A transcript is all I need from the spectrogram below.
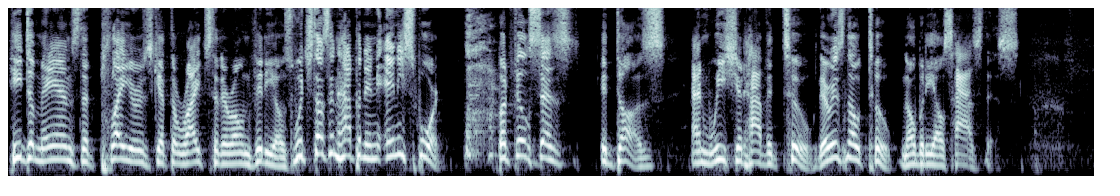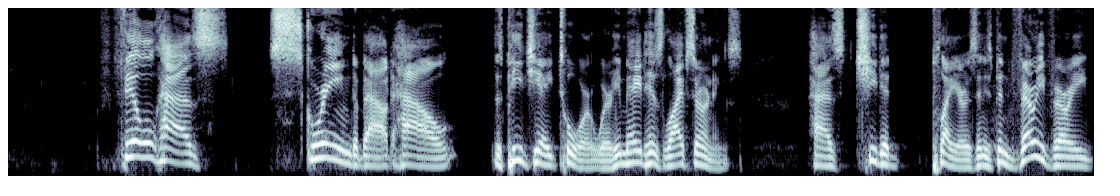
He demands that players get the rights to their own videos, which doesn't happen in any sport. But Phil says it does, and we should have it too. There is no two. Nobody else has this. Phil has screamed about how the PGA Tour, where he made his life's earnings, has cheated players, and he's been very, very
